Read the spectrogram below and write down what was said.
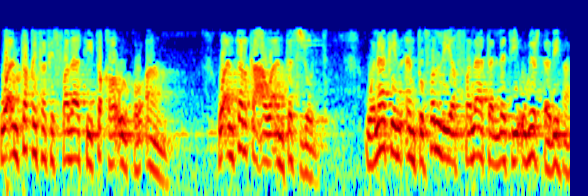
وأن تقف في الصلاة تقرأ القرآن. وأن تركع وأن تسجد ولكن أن تصلي الصلاة التي أمرت بها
